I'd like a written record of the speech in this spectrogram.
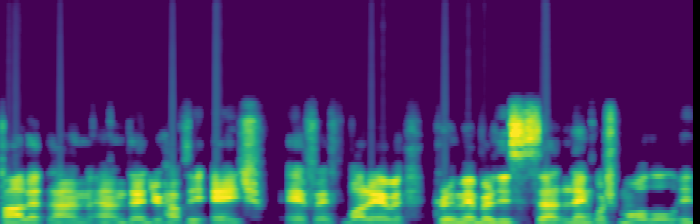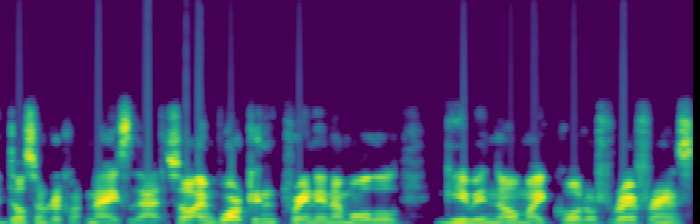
palette and and then you have the HFF whatever. Remember, this is a language model; it doesn't recognize that. So I'm working training a model, giving now my colors reference.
